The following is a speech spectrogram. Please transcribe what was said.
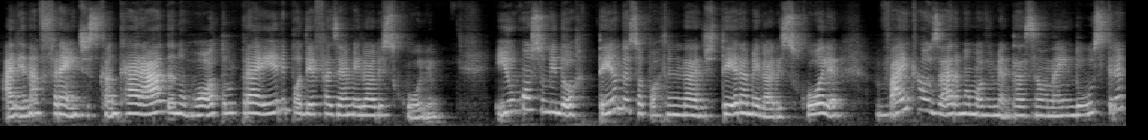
ali na frente, escancarada no rótulo, para ele poder fazer a melhor escolha. E o consumidor tendo essa oportunidade de ter a melhor escolha, vai causar uma movimentação na indústria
